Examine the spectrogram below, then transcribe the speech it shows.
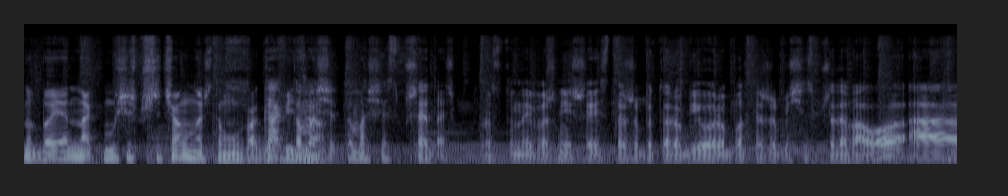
no bo jednak musisz przyciągnąć tą uwagę tak, widza. Tak, to, to ma się sprzedać po prostu. Najważniejsze jest to, żeby to robiło robotę, żeby się sprzedawało, a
